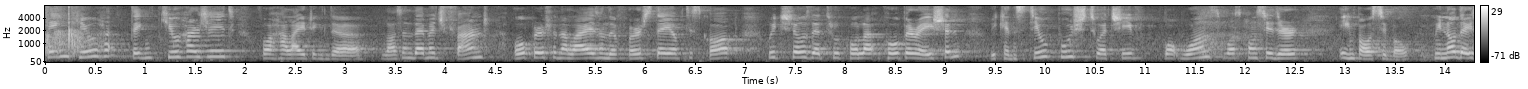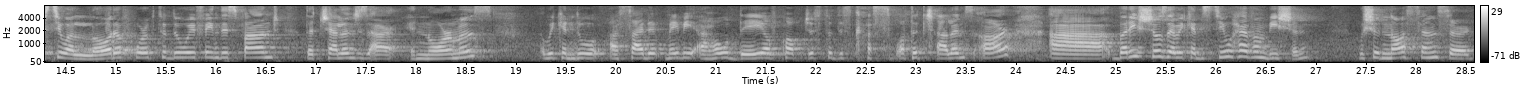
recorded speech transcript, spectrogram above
Thank you, thank you, Harjit, for highlighting the Loss and Damage Fund operationalized on the first day of this COP, which shows that through co cooperation, we can still push to achieve what once was considered impossible. We know there is still a lot of work to do within this fund. The challenges are enormous. We can do a side, maybe a whole day of COP just to discuss what the challenges are. Uh, but it shows that we can still have ambition. We should not censor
